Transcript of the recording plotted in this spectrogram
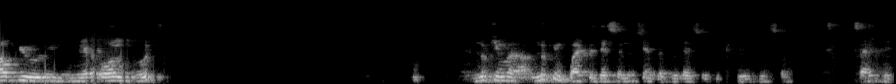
Hope you we're all good. Looking uh, looking forward to the solution that you guys will be creating. So excited.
